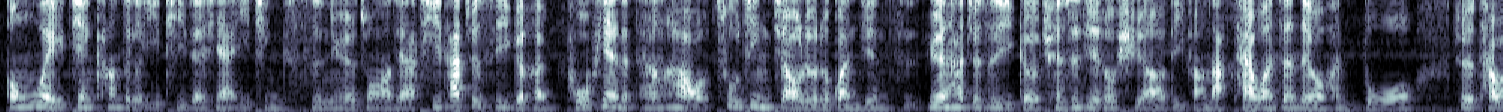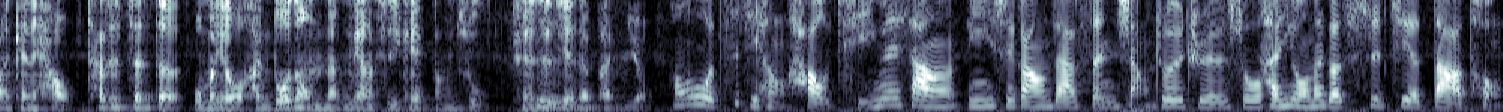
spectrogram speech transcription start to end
工卫健康这个议题，在现在疫情肆虐的状况下，其实它就是一个很普遍的、很好促进交流的关键字，因为它就是一个全世界都需要的地方。那台湾真的有很多，就是台湾 can help，它是真的，我们有很多这种能量，其实可以帮助全世界的朋友。然后我自己很好奇，因为像林医师刚刚在分享，就会觉得说很有那个世界大同，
